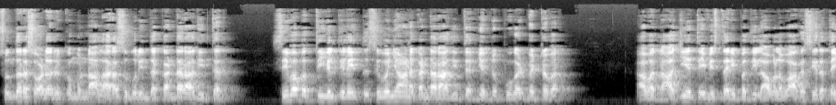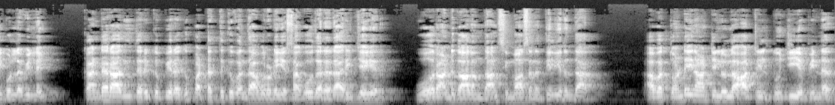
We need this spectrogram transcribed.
சுந்தர சோழருக்கு முன்னால் அரசு புரிந்த கண்டராதித்தர் சிவபக்தியில் திளைத்து சிவஞான கண்டராதித்தர் என்று புகழ் பெற்றவர். அவர் ராஜ்யத்தை விஸ்தரிப்பதில் அவ்வளவாக சிரத்தை கொள்ளவில்லை. கண்டராதித்தருக்கு பிறகு பட்டத்துக்கு வந்த அவருடைய சகோதரர் அரிஞ்சயர் ஓராண்டு காலம்தான் சிம்மாசனத்தில் இருந்தார். அவர் தொண்டை நாட்டில் உள்ள ஆற்றில் துஞ்சிய பின்னர்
